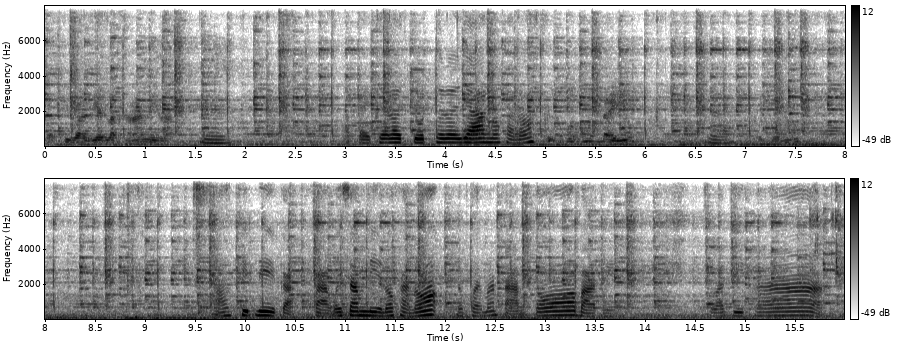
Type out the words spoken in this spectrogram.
ก็คือว่าเฮ็ดลักษณะนี้ล่ะอืมเอาไปเทละจุดเทละอย่างเนาะค่ะเนาะถือว่ามันได้อยู่ เอาคลิปนี้ก็ฝากไว้ซ้ำนี้เนาะค่ะเนาะแล้วคอยมาตามต่อบาทนี้สวัสดีค่ะ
